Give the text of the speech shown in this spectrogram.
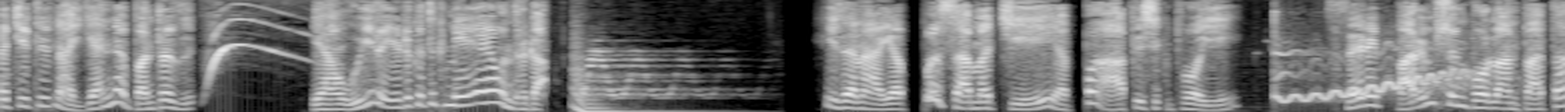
வச்சுட்டு நான் என்ன பண்றது? என் உயிரை எடுக்கிறதுக்குமே வந்திருக்கா. இத நான் எப்ப சமைச்சு எப்ப ஆபீஸுக்கு போய் சரி பர்மிஷன் போடலான்னு பார்த்தா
